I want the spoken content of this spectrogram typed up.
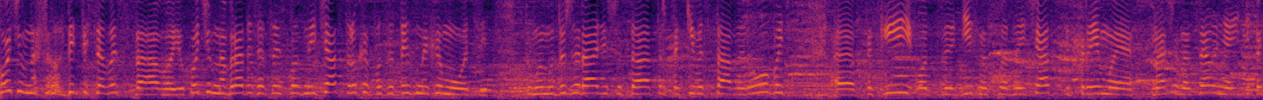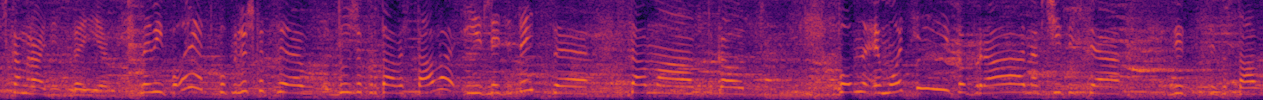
Хочемо насолодитися виставою, хочемо набратися в цей складний час трохи позитивних емоцій. Тому ми дуже раді, що театр такі вистави робить е, в такий от е, дійсно складний час підтримує наше населення і діточкам радість дає. На мій погляд, Попелюшка це дуже крута вистава, і для дітей це сама така от повна емоцій, добра навчитися від вистави.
